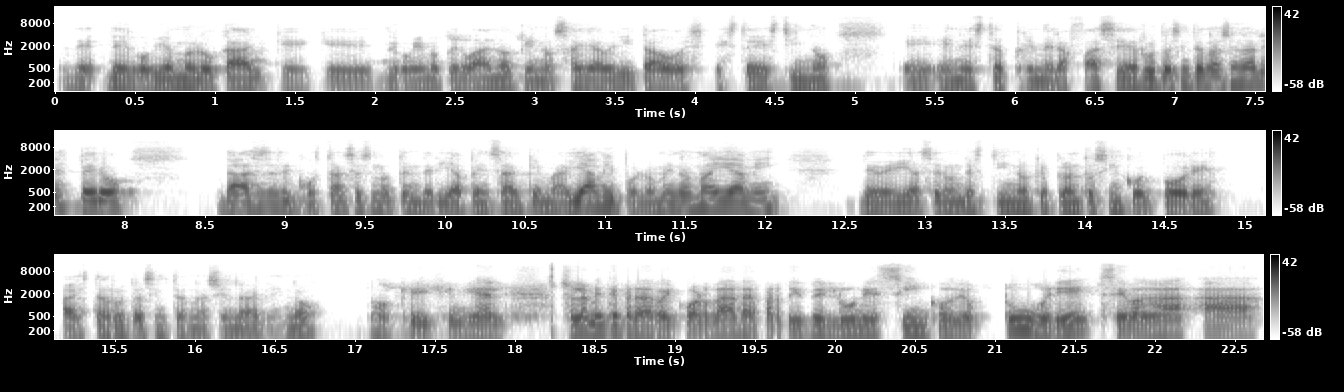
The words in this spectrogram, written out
del gobierno local, que, del gobierno peruano, que nos haya habilitado este destino eh, en esta primera fase de rutas internacionales, pero dadas esas circunstancias, uno tendería a pensar que Miami, por lo menos Miami, debería ser un destino que pronto se incorpore a estas rutas internacionales, ¿no? Ok, genial. Solamente para recordar, a partir del lunes 5 de octubre se van a,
